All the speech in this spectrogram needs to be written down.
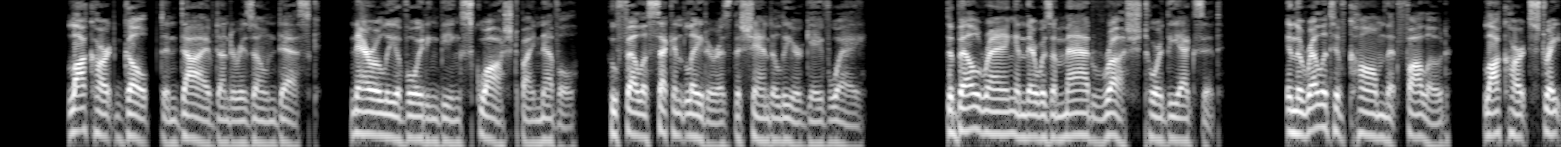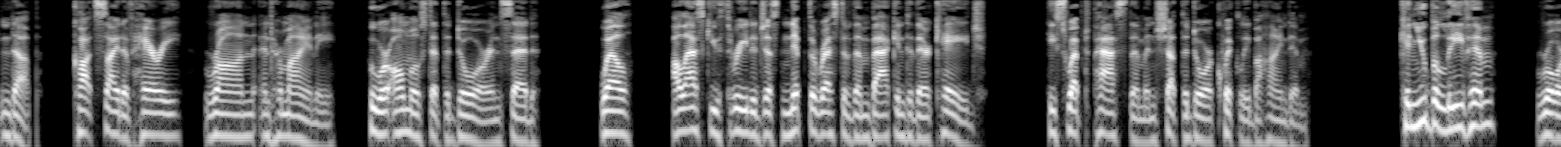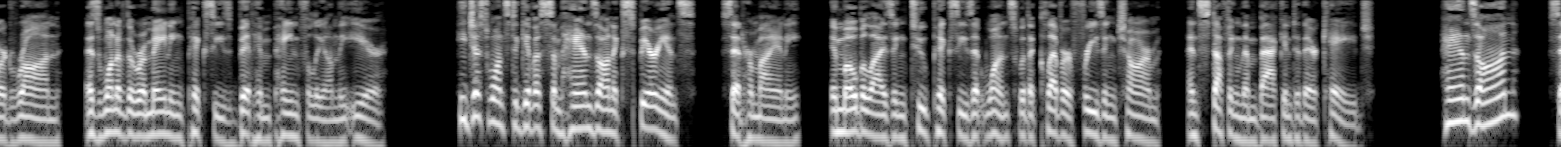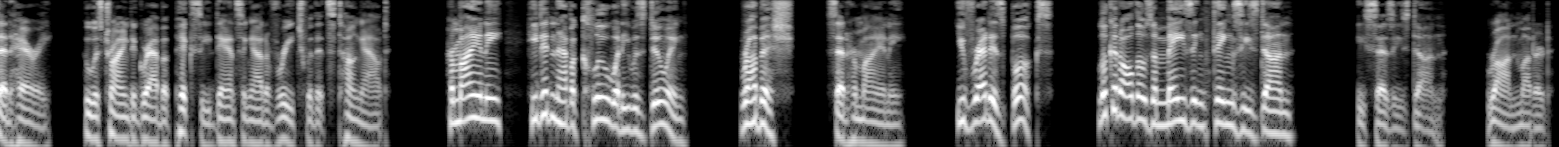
Lockhart gulped and dived under his own desk, narrowly avoiding being squashed by Neville, who fell a second later as the chandelier gave way. The bell rang and there was a mad rush toward the exit. In the relative calm that followed, Lockhart straightened up, caught sight of Harry, Ron, and Hermione, who were almost at the door, and said, Well, I'll ask you three to just nip the rest of them back into their cage. He swept past them and shut the door quickly behind him. Can you believe him? roared Ron, as one of the remaining pixies bit him painfully on the ear. He just wants to give us some hands-on experience, said Hermione, immobilizing two pixies at once with a clever freezing charm and stuffing them back into their cage. Hands-on? said Harry, who was trying to grab a pixie dancing out of reach with its tongue out. Hermione, he didn't have a clue what he was doing. Rubbish, said Hermione. You've read his books. Look at all those amazing things he's done. He says he's done, Ron muttered.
